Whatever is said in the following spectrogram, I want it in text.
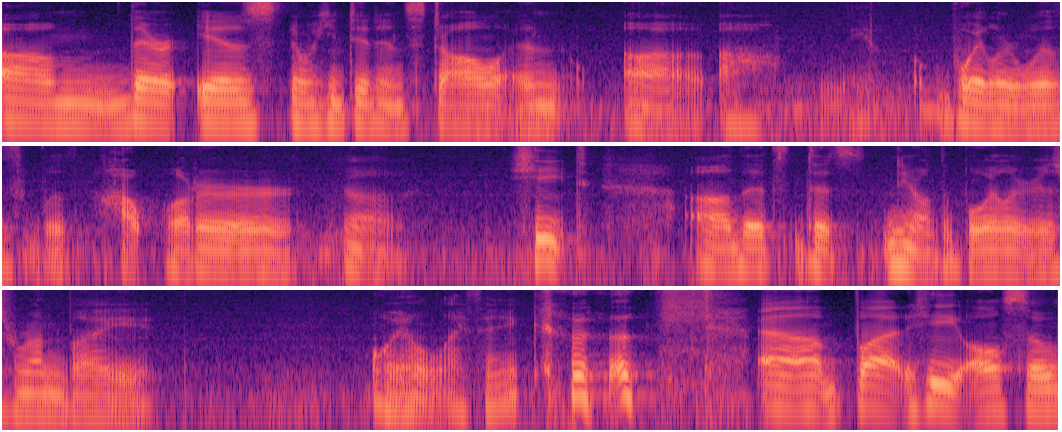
um, there is, you know, he did install an, uh, a boiler with, with hot water uh, heat. Uh, that's, that's, you know, the boiler is run by oil, I think. uh, but he also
